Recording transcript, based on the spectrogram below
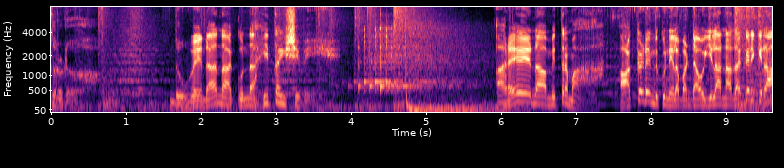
అసురుడు నువ్వేనా నాకున్న హితైషివి? అరే నా మిత్రమా అక్కడెందుకు నిలబడ్డావు? ఇలా నా దగ్గరికి రా.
